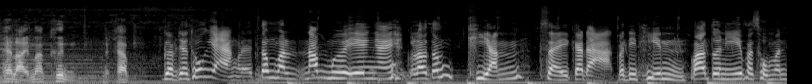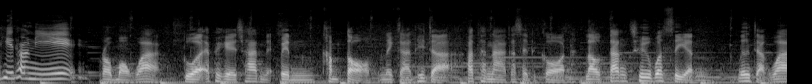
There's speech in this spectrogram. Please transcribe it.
แพร่หลายมากขึ้นนะครับ เกือบจะทุกอย่างเลยต้องมานับมือเองไง เราต้องเขียนใส่กระดาษปฏิทิน ว่าตัวนี้ผสมวันที่เท่านี้ เรามองว่า ตัวแอปพลิเคชันเนี่ยเป็นคำตอบในการที่จะพัฒนาเกษตรกร เราตั้งชื่อว่าเซียน เนื่องจากว่า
